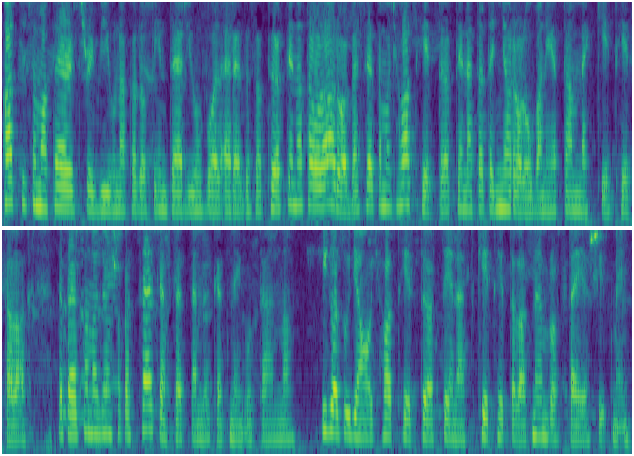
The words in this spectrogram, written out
Azt hiszem a Paris Review-nak adott interjúból ered ez a történet, ahol arról beszéltem, hogy 6 hét történetet egy nyaralóban írtam meg két hét alatt. De persze nagyon sokat szerkesztettem őket még utána. Igaz ugyan, hogy 6 hét történet két hét alatt nem rossz teljesítmény,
